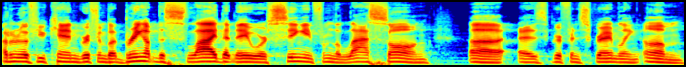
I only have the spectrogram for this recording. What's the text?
I don't know if you can, Griffin, but bring up the slide that they were singing from the last song uh, as Griffin's scrambling. Um,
